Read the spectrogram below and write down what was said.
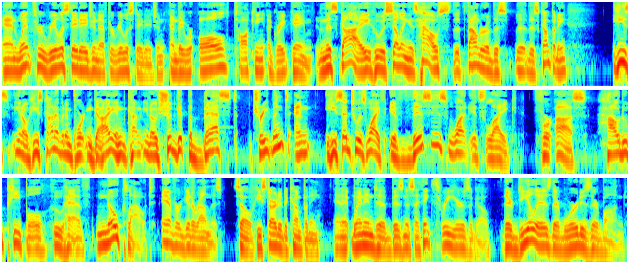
and went through real estate agent after real estate agent, and they were all talking a great game. And this guy who was selling his house, the founder of this uh, this company, he's you know he's kind of an important guy and kind of you know should get the best treatment. And he said to his wife, "If this is what it's like for us, how do people who have no clout ever get around this?" So he started a company, and it went into business I think three years ago. Their deal is their word is their bond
